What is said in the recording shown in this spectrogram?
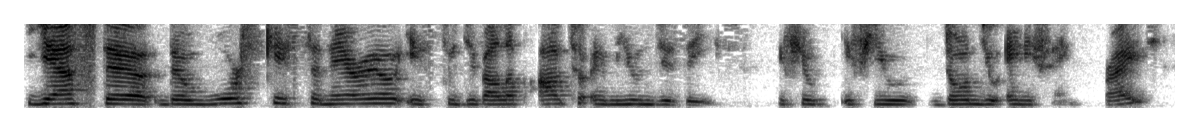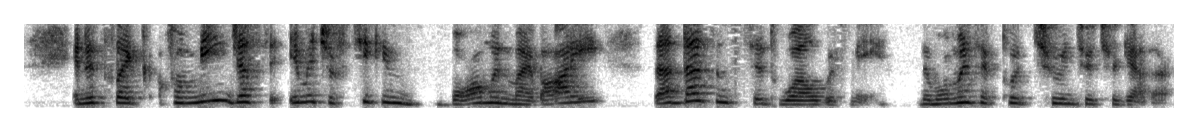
yes, the, the worst case scenario is to develop autoimmune disease if you if you don't do anything, right? And it's like for me, just the image of ticking bomb in my body, that doesn't sit well with me. The moment I put two and two together.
